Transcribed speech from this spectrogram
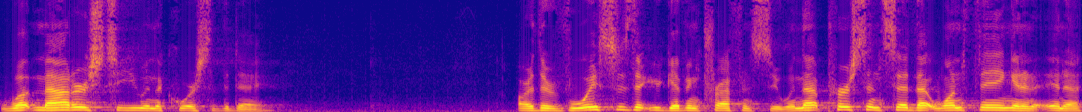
what matters to you in the course of the day, are there voices that you're giving preference to? When that person said that one thing in a, in a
